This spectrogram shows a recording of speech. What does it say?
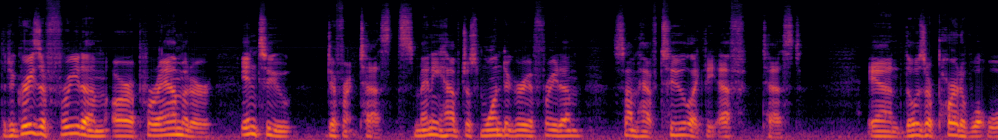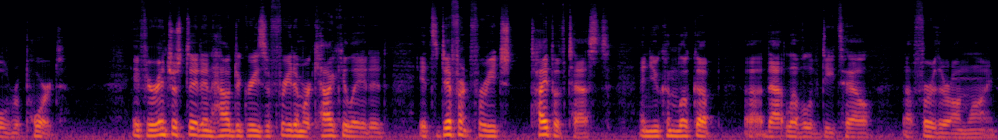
The degrees of freedom are a parameter into different tests. Many have just one degree of freedom, some have two, like the F test, and those are part of what we'll report. If you're interested in how degrees of freedom are calculated, it's different for each type of test, and you can look up uh, that level of detail uh, further online.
